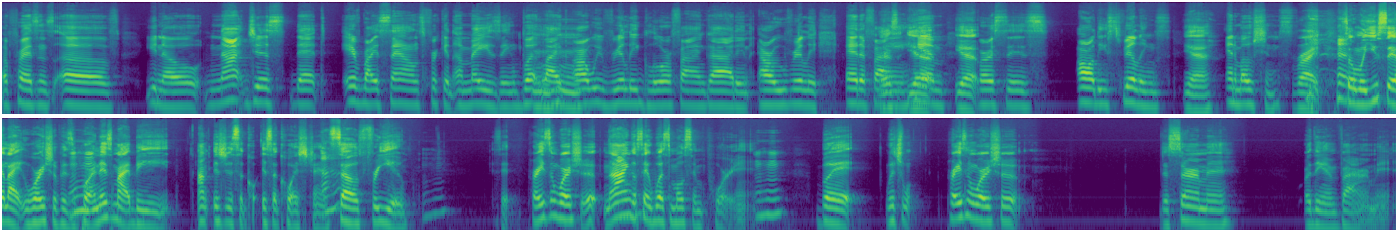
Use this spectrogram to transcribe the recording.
a presence of you know not just that everybody sounds freaking amazing, but like are we really glorifying God and are we really edifying yeah, Him yeah. versus all these feelings Yeah. and emotions? Right. so when you say like worship is Mm-hmm. important, this might be um, it's just a it's a question. Uh-huh. So for you, Mm-hmm. is it praise and worship? Now I ain't gonna say what's most important, Mm-hmm. but which one? Praise and worship, the sermon, or the environment?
